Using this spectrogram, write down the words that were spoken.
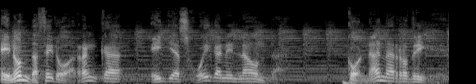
En Onda Cero arranca Ellas juegan en la onda, con Ana Rodríguez.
